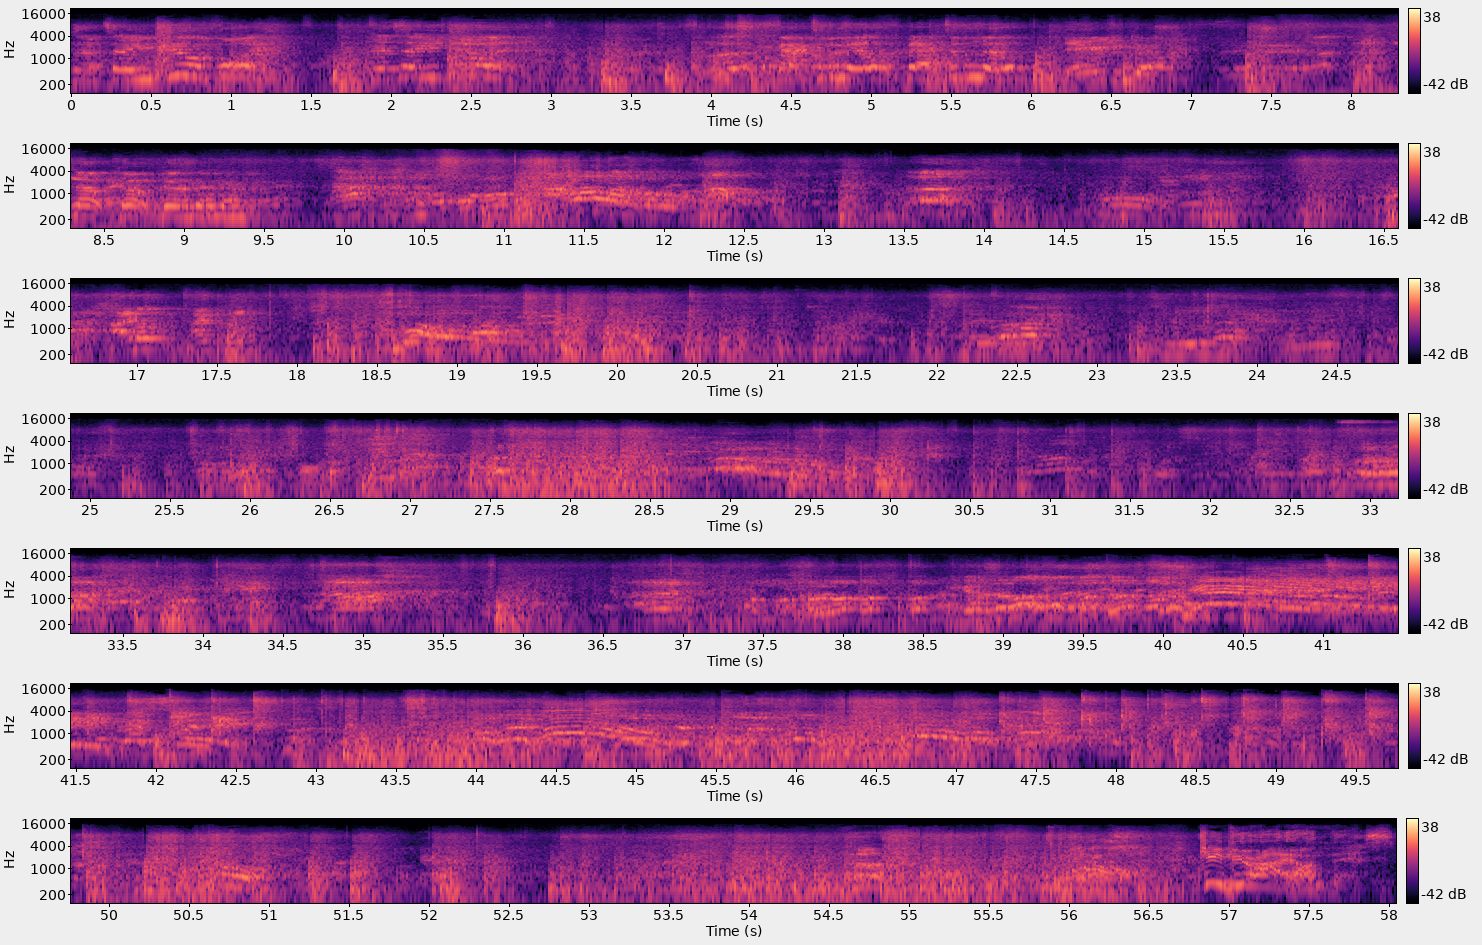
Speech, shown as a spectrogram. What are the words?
That's how you do it, boy. That's how you do it. Back to the middle. Back to the middle. There you go. No, no, no, no, no. I don't. I'm. Whoa! Two, Keep your eye on this.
